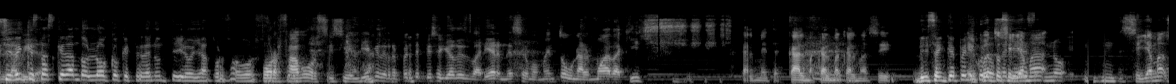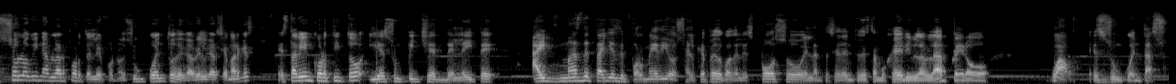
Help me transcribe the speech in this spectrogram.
Si ven que estás quedando loco, que te den un tiro ya, por favor. Por favor, sí, sí. El día que de repente empiezo yo a desvariar en ese momento, una almohada aquí, calmete, calma, calma, calma, sí. Dicen qué película. El cuento se llama, se llama Solo vine a hablar por teléfono. Es un cuento de Gabriel García Márquez. Está bien cortito y es un pinche deleite hay más detalles de por medio, o sea, el qué pedo con el esposo, el antecedente de esta mujer y bla, bla, pero wow, ese es un cuentazo.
